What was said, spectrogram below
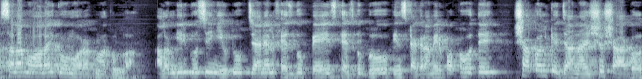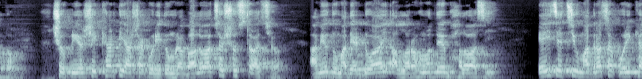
আসসালামু আলাইকুম রহমতুল্লাহ। Alamgir coaching YouTube channel, Facebook page, Facebook group, ইনস্টাগ্রামের পক্ষ হতে সকলকে জানাই সুস্বাগত সুপ্রিয় শিক্ষার্থী, আশা করি তোমরা ভালো আছো, সুস্থ আছো। আমিও তোমাদের দোয়ায় আল্লাহ রহমতে ভালো আছি। এইচএসইউ মাদ্রাসা পরীক্ষা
